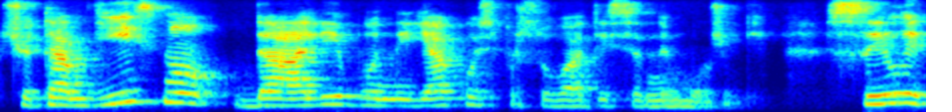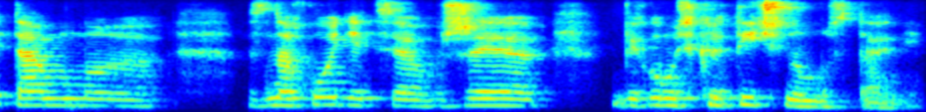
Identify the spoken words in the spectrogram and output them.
що там дійсно далі вони якось просуватися не можуть. Сили там е, знаходяться вже в якомусь критичному стані.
